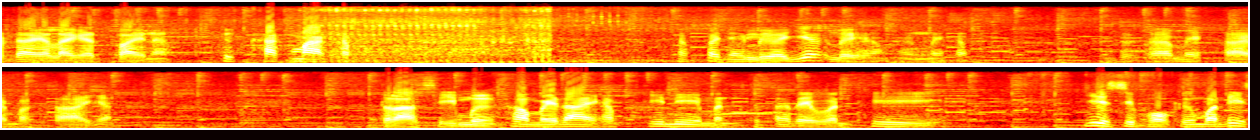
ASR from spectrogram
ดได้อะไรกันไปนะคึกคักมากครับแล้วก็ยังเหลือเยอะเลยครับเห็นไหมครับลูกค้าไม่ขายมาขายกันตลาดสีเมืองเข้าไม่ได้ครับ ที่นี่มันตั้งแต่วันที่ 26 ถึงวันที่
